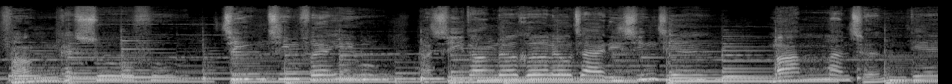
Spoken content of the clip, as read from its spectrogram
放开束缚，尽情飞舞，把西塘的河流在你心间慢慢沉淀。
